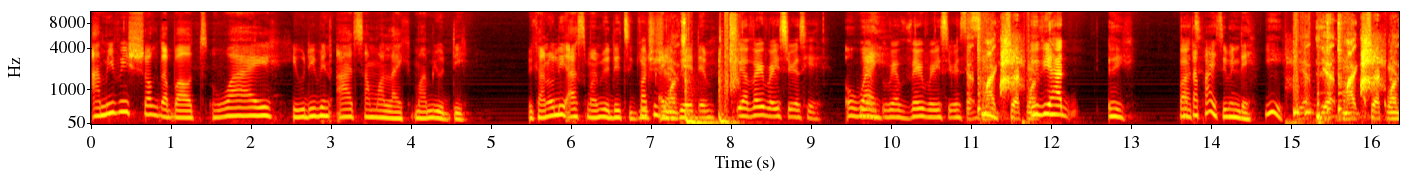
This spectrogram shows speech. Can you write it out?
I'm even shocked about why he would even add someone like Mami Ode. We can only ask Mami Ode to give Patricia. Ayube them. We are very, very serious here. Oh, We are- why? We are, very, very serious. Yeah, mic check one. If you had, hey, but Papa is even there. yeah, Yeah, yeah, mic check one.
